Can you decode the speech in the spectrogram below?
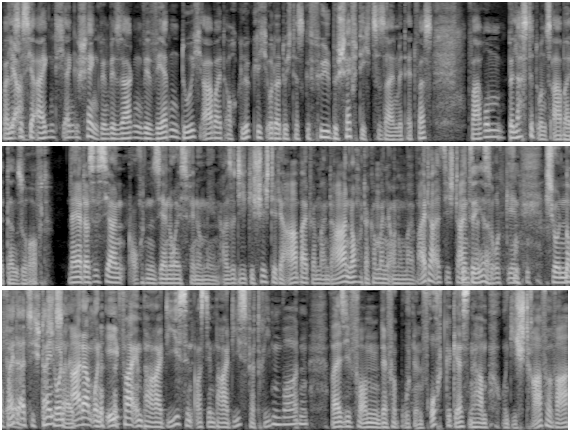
Weil ja. es ist ja eigentlich ein Geschenk, wenn wir sagen, wir werden durch Arbeit auch glücklich oder durch das Gefühl beschäftigt zu sein mit etwas. Warum belastet uns Arbeit dann so oft? Naja, das ist ja auch ein sehr neues Phänomen. Also die Geschichte der Arbeit, wenn man da noch, da kann man ja auch noch mal weiter als die Steinzeit Bitte, ja. zurückgehen. Schon noch weiter äh, als die Steinzeit. Schon Adam und Eva im Paradies sind aus dem Paradies vertrieben worden, weil sie von der verbotenen Frucht gegessen haben. Und die Strafe war,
